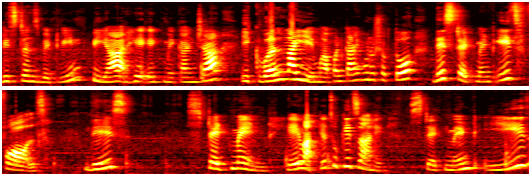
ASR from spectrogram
डिस्टन्स बिटवीन पी आर हे एकमेकांच्या इक्वल नाही आहे मग आपण काय म्हणू शकतो? This statement is false this statement हे वाक्य चुकीचं आहे. स्टेटमेंट इज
